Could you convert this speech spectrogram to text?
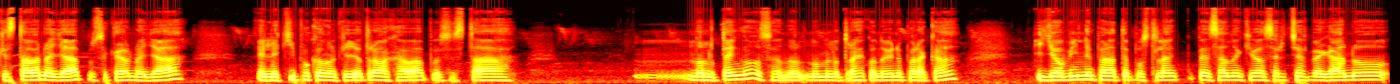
que estaban allá, pues se quedaron allá. El equipo con el que yo trabajaba, pues está... No lo tengo, o sea, no, me lo traje cuando vine para acá. Y yo vine para Tepoztlán pensando en que iba a ser chef vegano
